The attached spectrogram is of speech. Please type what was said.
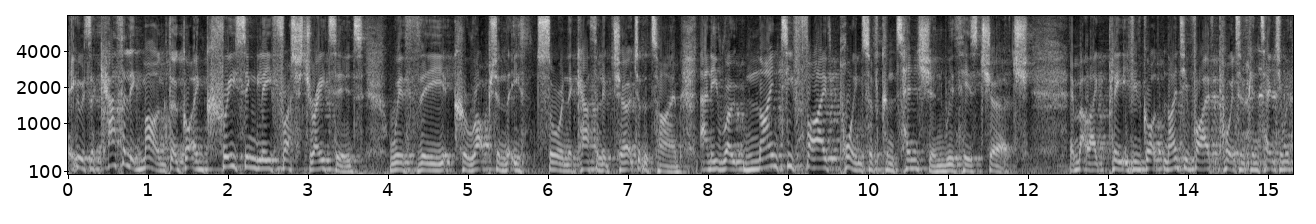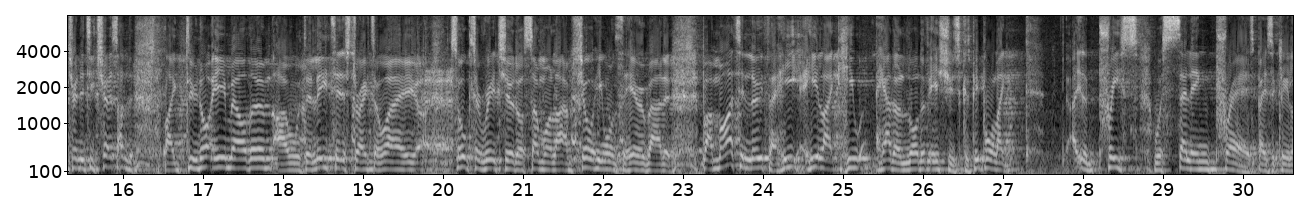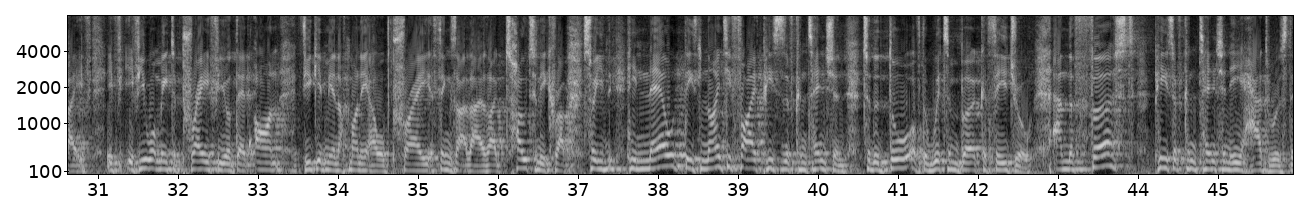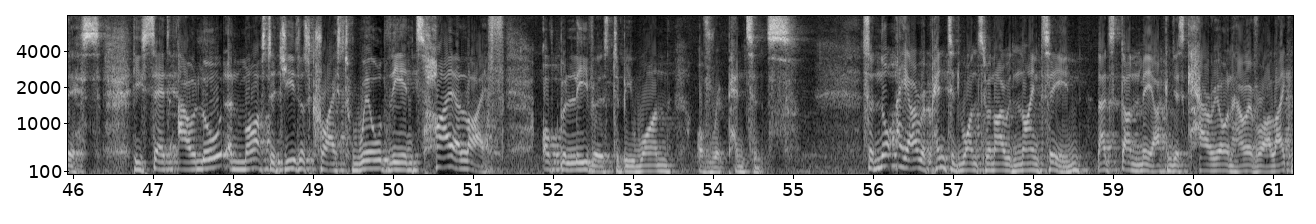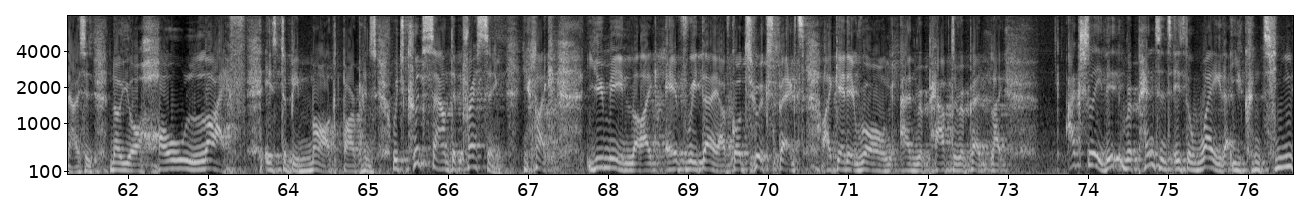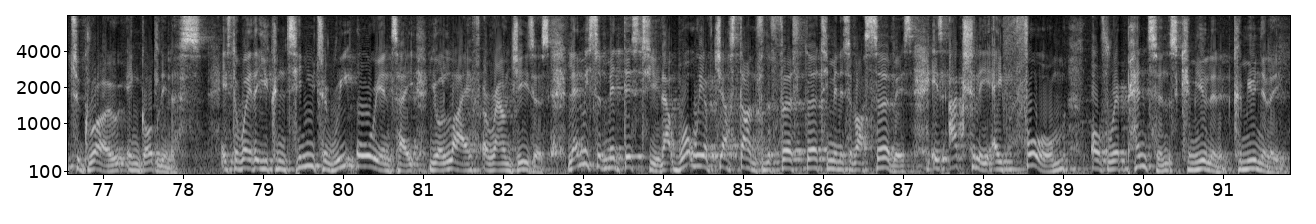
he was a Catholic monk that got increasingly frustrated with the corruption that he saw in the Catholic Church at the time, and he wrote 95 points of contention with his church. And like, please, if you've got 95 points of contention with Trinity Church, like, do not email them. I will delete it straight away talk to Richard or someone like I'm sure he wants to hear about it. But Martin Luther, he he like he, he had a lot of issues because people were like Uh, priests were selling prayers. Basically like if, if, if, you want me to pray for your dead aunt if you give me enough money i will pray things like that like totally corrupt. So he, he nailed these 95 pieces of contention to the door of the wittenberg cathedral. And the first piece of contention he had was this. He said our lord and master jesus christ willed the entire life of believers to be one of repentance so not, hey, I repented once when I was 19. That's done me. I can just carry on however I like now. He says, no, your whole life is to be marked by repentance, which could sound depressing. You're like, you mean like every day I've got to expect I get it wrong and have to repent. Like, actually, repentance is the way that you continue to grow in godliness. It's the way that you continue to reorientate your life around Jesus. Let me submit this to you that what we have just done for the first 30 minutes of our service is actually a form of repentance communally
